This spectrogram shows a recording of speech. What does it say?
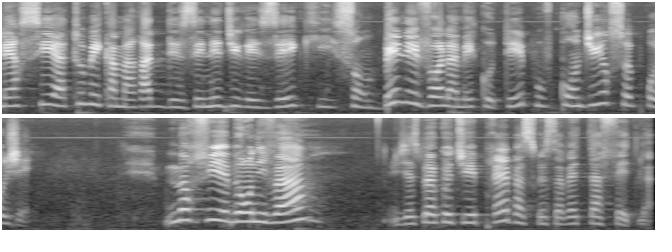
Merci merci à tous mes camarades des aînés du Rézé qui sont bénévoles à mes côtés pour conduire ce projet. Murphy, eh bien on y va. J'espère que tu es prêt parce que ça va être ta fête là.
